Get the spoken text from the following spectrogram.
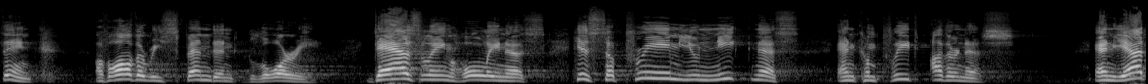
Think of all the resplendent glory dazzling holiness, his supreme uniqueness and complete otherness. And yet,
